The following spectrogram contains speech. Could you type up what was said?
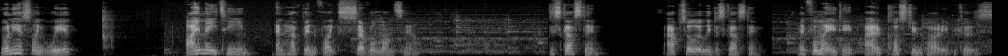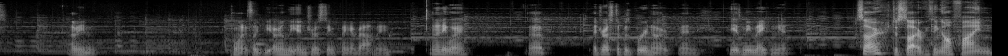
You wanna hear something weird? I'm 18 and have been for like several months now. Disgusting. Absolutely disgusting. And for my 18th, I had a costume party because, I mean, come on, it's like the only interesting thing about me. And anyway, uh, I dressed up as Bruno, and here's me making it. So, to start everything off, I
